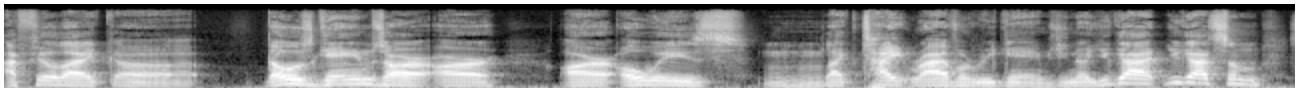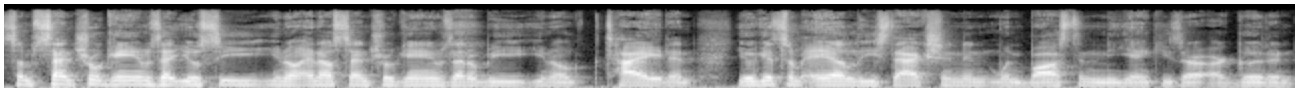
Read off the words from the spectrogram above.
I feel like uh, those games are are are always mm-hmm. like tight rivalry games. You know, you got you got some some central games that you'll see. You know, NL Central games that'll be you know tight, and you'll get some AL East action. And when Boston and the Yankees are, are good, and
